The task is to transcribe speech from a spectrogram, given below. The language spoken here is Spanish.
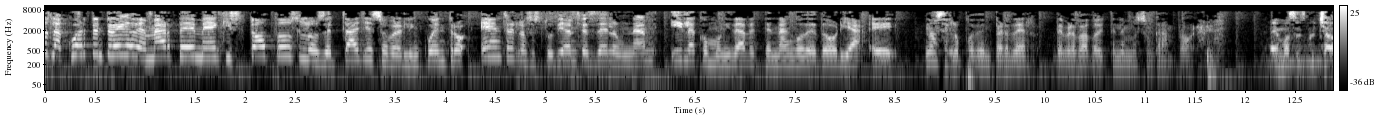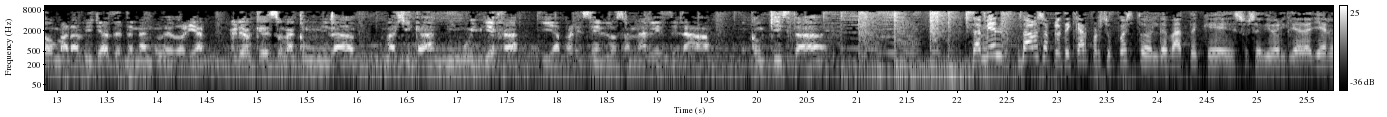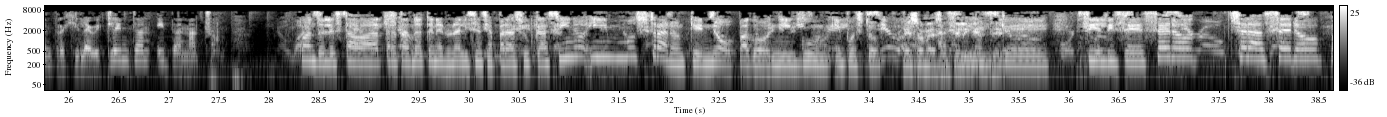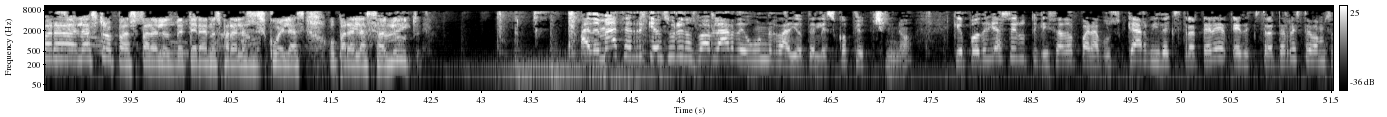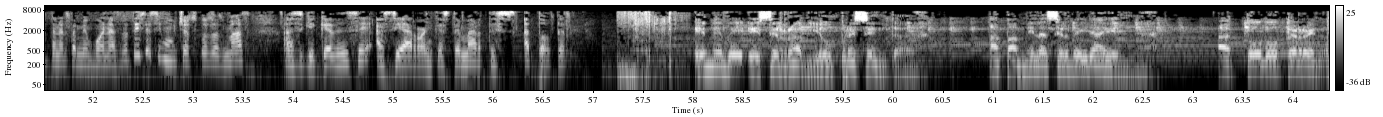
Tenemos la cuarta entrega de Marte MX, todos los detalles sobre el encuentro entre los estudiantes de la UNAM y la comunidad de Tenango de Doria. Eh, no se lo pueden perder, de verdad hoy tenemos un gran programa. Hemos escuchado maravillas de Tenango de Doria. Creo que es una comunidad mágica y muy vieja y aparece en los anales de la conquista. También vamos a platicar, por supuesto, del debate que sucedió el día de ayer entre Hillary Clinton y Donald Trump cuando él estaba tratando de tener una licencia para su casino y mostraron que no pagó ningún impuesto. Eso me hace inteligente. Que si él dice cero, será cero para las tropas, para los veteranos, para las escuelas o para la salud. Además, Enrique Ansuri nos va a hablar de un radiotelescopio chino que podría ser utilizado para buscar vida extraterrestre. Vamos a tener también buenas noticias y muchas cosas más. Así que quédense, así arranca este martes a todo terreno. MBS Radio presenta a Pamela Cerdeira en A Todo Terreno,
